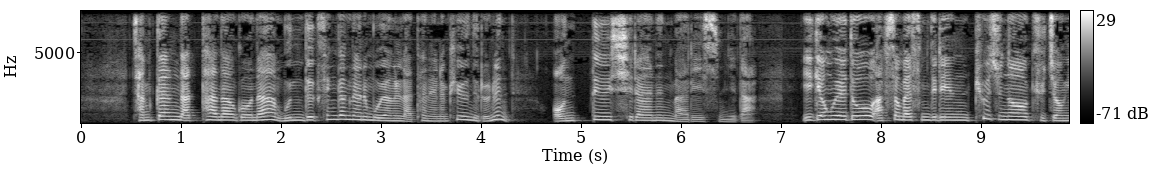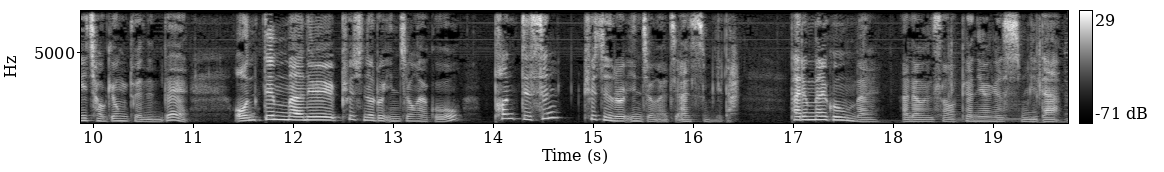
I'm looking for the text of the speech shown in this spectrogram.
잠깐 나타나거나 문득 생각나는 모양을 나타내는 표현으로는 언뜻이라는 말이 있습니다. 이 경우에도 앞서 말씀드린 표준어 규정이 적용되는데 언뜻만을 표준어로 인정하고 펀뜻은 표준어로 인정하지 않습니다. 바른말 고운말 아나운서 변희영이었습니다.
